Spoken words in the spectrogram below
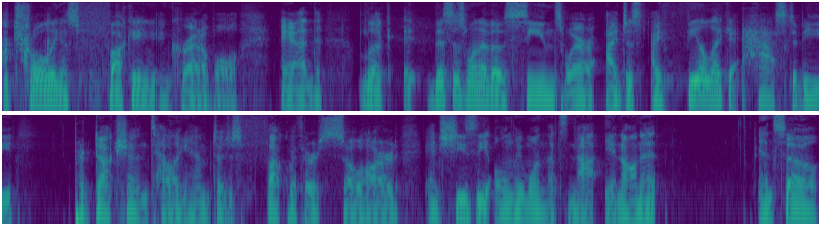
the trolling is fucking incredible. And look, it, this is one of those scenes where I just, I feel like it has to be production telling him to just fuck with her so hard and she's the only one that's not in on it. And so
